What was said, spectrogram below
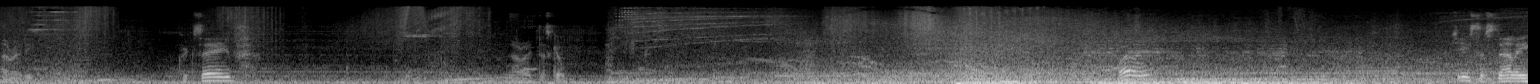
Alrighty. Quick save. Alright, let's go. Well. Jesus, Nelly.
